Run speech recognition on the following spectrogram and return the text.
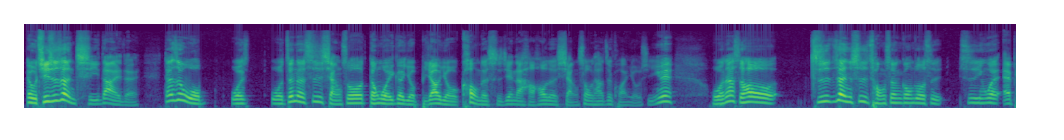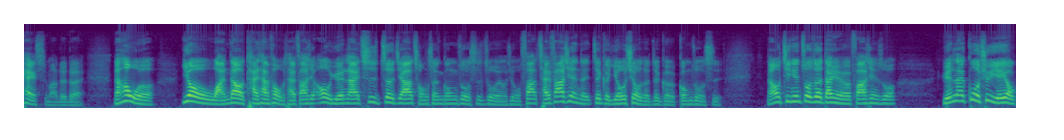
哎，我其实是很期待的，但是我我我真的是想说，等我一个有比较有空的时间来好好的享受它这款游戏，因为。我那时候只认识重生工作室，是因为 Apex 嘛，对不对？然后我又玩到 Titanfall，我才发现哦，原来是这家重生工作室做游戏，我发才发现的这个优秀的这个工作室。然后今天做这个单元，发现说，原来过去也有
